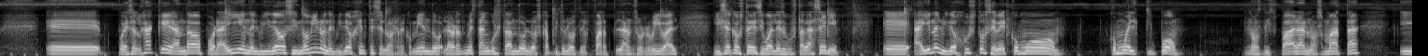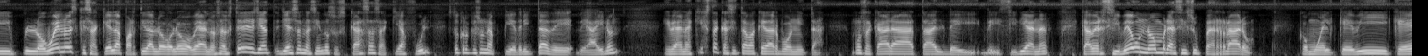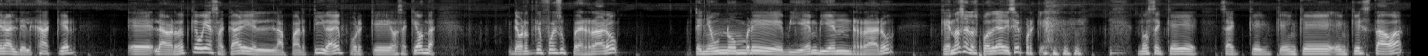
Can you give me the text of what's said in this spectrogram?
Eh, pues el hacker andaba por ahí en el video. Si no vieron el video, gente, se los recomiendo. La verdad me están gustando los capítulos de Fartland Survival. Y sé que a ustedes igual les gusta la serie. Eh, ahí en el video justo se ve como, como el tipo nos dispara, nos mata. Y lo bueno es que saqué la partida luego, luego, vean, o sea, ustedes ya, ya están haciendo sus casas aquí a full. Esto creo que es una piedrita de, de iron. Y vean, aquí esta casita va a quedar bonita. Vamos a sacar a tal de, de. Que a ver, si veo un nombre así súper raro, como el que vi que era el del hacker, eh, la verdad que voy a sacar la partida, ¿eh? Porque, o sea, ¿qué onda? De verdad que fue súper raro. Tenía un nombre bien, bien raro. Que no se los podría decir porque no sé qué, o sea, que, en, qué, en qué estaba.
